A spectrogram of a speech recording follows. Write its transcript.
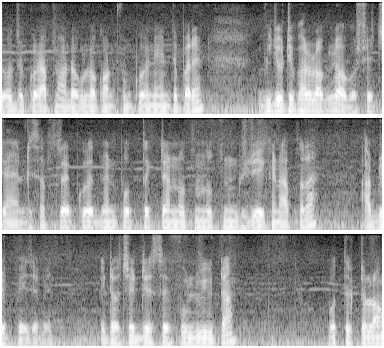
যোগাযোগ করে আপনার অর্ডারগুলো কনফার্ম করে নিয়ে নিতে পারেন। ভিডিওটি ভালো লাগলে অবশ্যই চ্যানেলটি সাবস্ক্রাইব করে দেবেন। প্রত্যেকটা নতুন নতুন ভিডিও এখানে আপনারা আপডেট পেয়ে যাবেন। এটা হচ্ছে ড্রেসের ফুল ভিউটা প্রত্যেকটা লং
